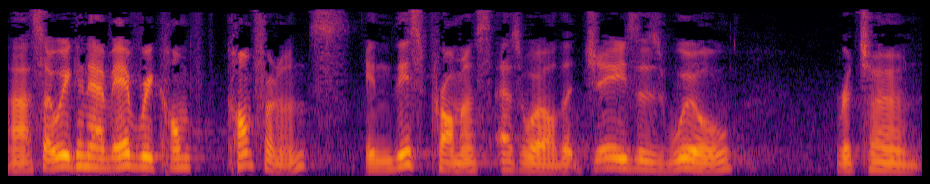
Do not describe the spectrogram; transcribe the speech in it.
Uh, so we can have every conf- confidence in this promise as well, that Jesus will return.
